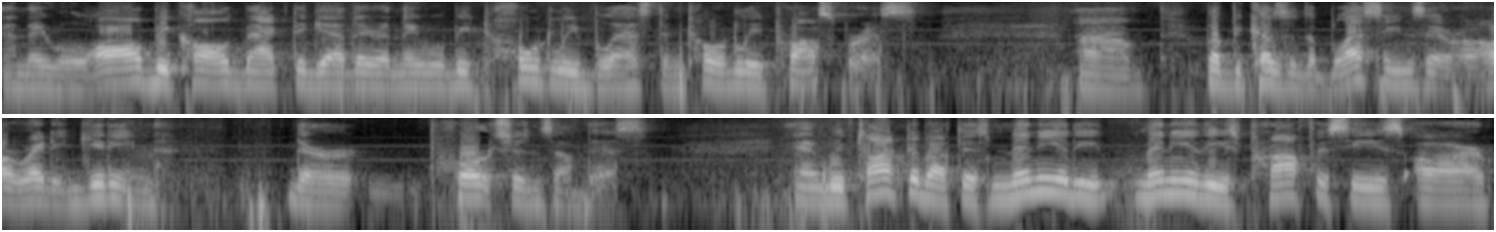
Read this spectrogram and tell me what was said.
and they will all be called back together and they will be totally blessed and totally prosperous. Um, but because of the blessings, they're already getting their portions of this. And we've talked about this. Many of the many of these prophecies are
